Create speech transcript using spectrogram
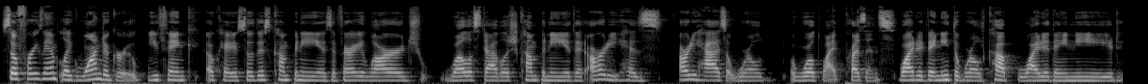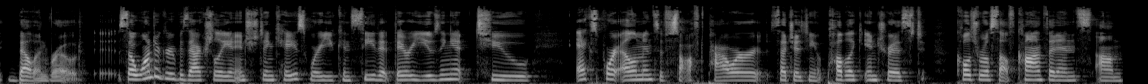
so for example, like Wanda Group, you think, okay, so this company is a very large, well-established company that already has, already has a world, a worldwide presence. Why do they need the World Cup? Why do they need Belt and Road? So Wanda Group is actually an interesting case where you can see that they're using it to export elements of soft power, such as, you know, public interest, cultural self-confidence, um,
